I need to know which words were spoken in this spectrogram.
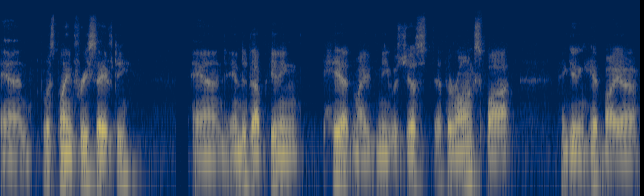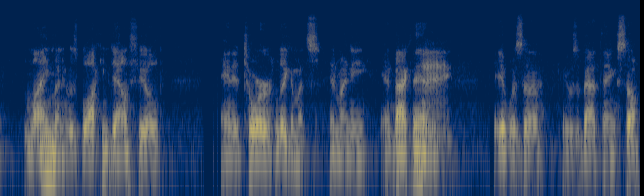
and was playing free safety, and ended up getting hit. My knee was just at the wrong spot, and getting hit by a lineman who was blocking downfield, and it tore ligaments in my knee. And back then, it was a it was a bad thing. So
